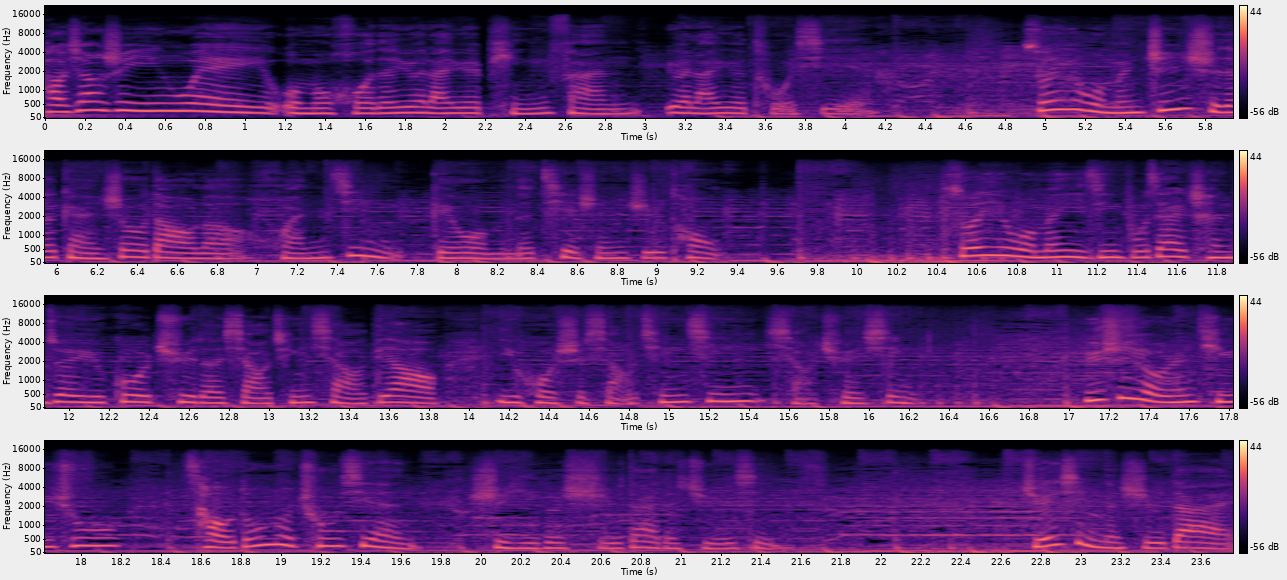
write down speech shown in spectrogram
好像是因为我们活得越来越平凡，越来越妥协，所以我们真实的感受到了环境给我们的切身之痛。所以我们已经不再沉醉于过去的小情小调，亦或是小清新、小确幸。于是有人提出，草东的出现是一个时代的觉醒，觉醒的时代，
